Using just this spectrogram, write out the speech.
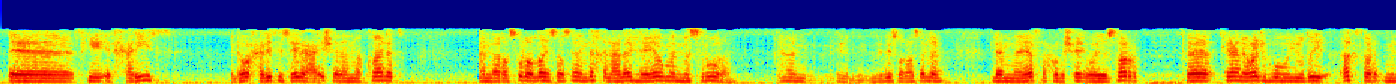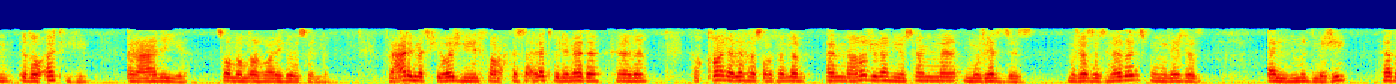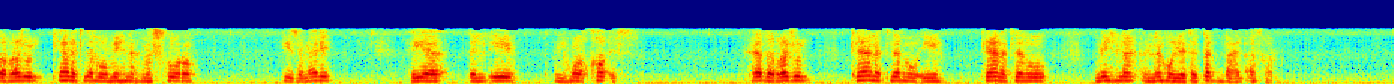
آه في الحديث اللي هو حديث سيدة عائشة لما قالت أن رسول الله صلى الله عليه وسلم دخل عليها يوما مسرورا. كان النبي صلى الله عليه وسلم لما يفرح بشيء ويصر فكان وجهه يضيء أكثر من إضاءته العادية صلى الله عليه وسلم. فعلمت في وجهه الفرح فسألته لماذا هذا؟ فقال لها صلى الله عليه وسلم أن رجلا يسمى مجزز. مجزز هذا اسمه مجزز المدلجي. هذا الرجل كانت له مهنة مشهورة في زمانه هي الايه إن هو قائف. هذا الرجل كانت له إيه؟ كانت له مهنة أنه يتتبع الأثر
